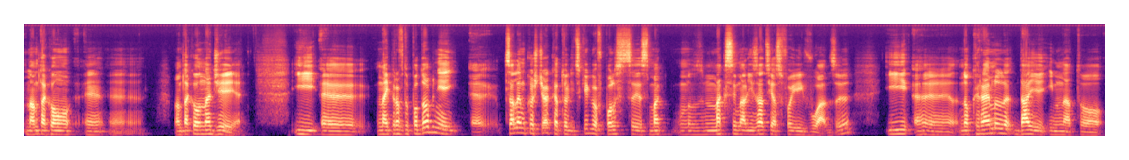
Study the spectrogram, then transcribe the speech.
mam taką, e, e, mam taką nadzieję. I e, najprawdopodobniej celem Kościoła katolickiego w Polsce jest mak- maksymalizacja swojej władzy. I no, Kreml daje im na to,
